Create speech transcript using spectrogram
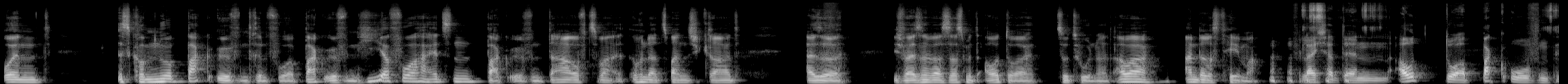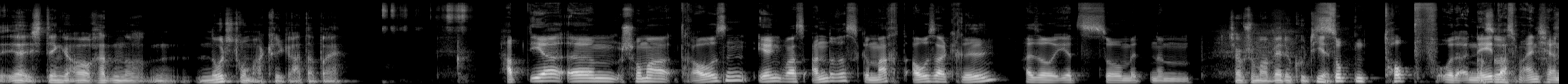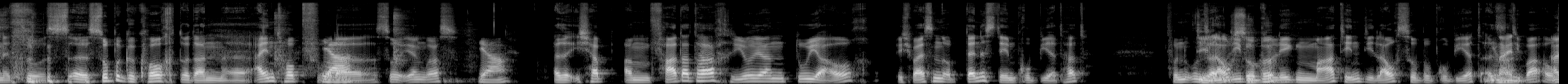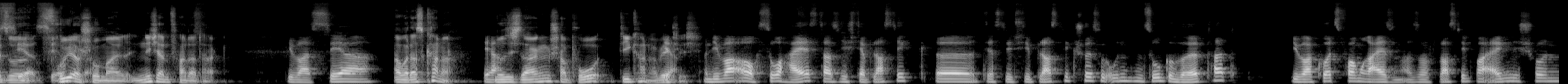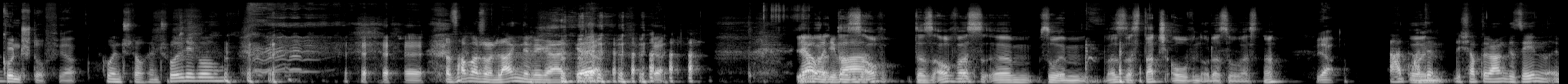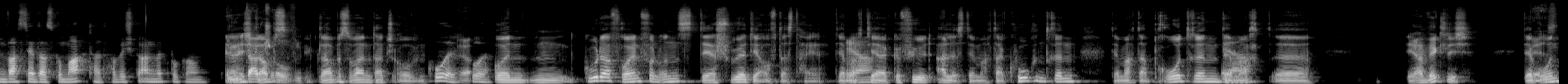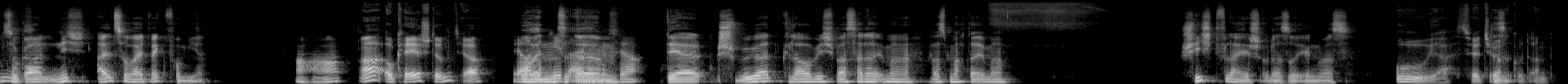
Und es kommen nur Backöfen drin vor. Backöfen hier vorheizen, Backöfen da auf zwei- 120 Grad. Also, ich weiß nicht, was das mit Outdoor zu tun hat, aber anderes Thema. Vielleicht hat der einen Outdoor-Backofen. Ja, ich denke auch, hatten noch ein Notstromaggregat dabei. Habt ihr ähm, schon mal draußen irgendwas anderes gemacht, außer Grillen? Also jetzt so mit einem Ich habe schon mal vertikutiert. Suppentopf oder nee, so. das meine ich ja nicht so. Äh, Suppe gekocht oder ein äh, Eintopf Ja. oder so irgendwas. Ja. Also ich habe am Vatertag, Julian, du ja auch. Ich weiß nicht, ob Dennis den probiert hat. Von unserem lieben? Kollegen Martin die Lauchsuppe probiert. Also Nein, die war auch also sehr, sehr früher lecker. schon mal, nicht an Vatertag. Die war sehr. Aber das kann er. Ja. Muss ich sagen, Chapeau, die kann er wirklich. Ja. Und die war auch so heiß, dass sich der Plastik, äh, dass sich die Plastikschüssel unten so gewölbt hat. Die war kurz vorm Reisen. Also Plastik war eigentlich schon Kunststoff, ja. Kunststoff. Entschuldigung. das haben wir schon lange nicht mehr gehabt, gell? Ja, Ja, aber, aber die das, ist auch, das ist auch was, ähm, so im, was ist das, Dutch Oven oder sowas, ne? Ja, Hat, hat er, ich habe gar nicht gesehen, in was der das gemacht hat. Habe ich gar nicht mitbekommen. Ja, ich Dutch glaube, es, Oven. ich glaub, es war ein Dutch Oven. Cool, Ja. cool. Und ein guter Freund von uns, der schwört ja auf das Teil. Der Ja. macht ja gefühlt alles. Der macht da Kuchen drin, der macht da Brot drin, der Ja. macht, äh, ja, wirklich. Der Wer wohnt sogar nicht allzu weit weg von mir. Aha. Ah, okay, stimmt, ja. Ja, Und, da geht einiges, ähm, ja. Der schwört, glaube ich, was hat er immer, was macht er immer? Schichtfleisch oder so irgendwas. Uh, ja, das hört sich Das- auch gut an.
